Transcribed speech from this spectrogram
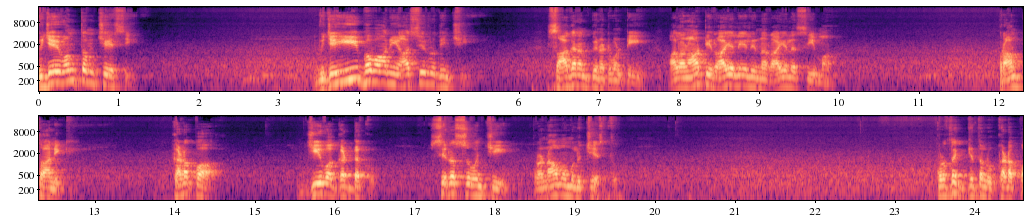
విజయవంతం చేసి విజయీభవాన్ని ఆశీర్వదించి సాగనంపినటువంటి అలనాటి రాయలేలిన రాయలసీమ ప్రాంతానికి కడప జీవగడ్డకు శిరస్సు వంచి ప్రణామములు చేస్తూ కృతజ్ఞతలు కడప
